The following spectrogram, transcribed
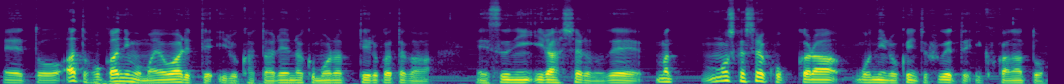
えーと、あと他にも迷われている方連絡もらっている方が、数人いらっしゃるので、まもしかしたらここから5人6人と増えていくかなと。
